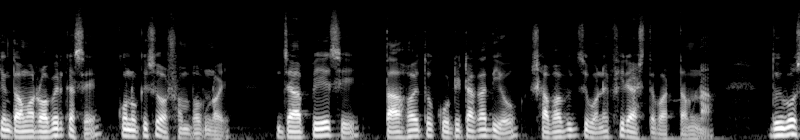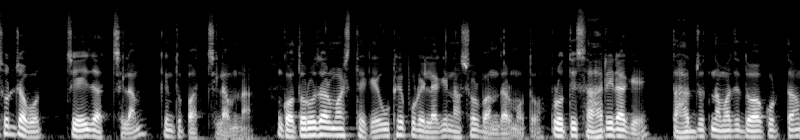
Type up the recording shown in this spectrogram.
কিন্তু আমার রবের কাছে কোনো কিছু অসম্ভব নয়। যা পেয়েছি তা হয়তো কোটি টাকা দিয়েও স্বাভাবিক জীবনে ফিরে আসতে পারতাম না। দুই বছর যাবৎ চেয়ে যাচ্ছিলাম, কিন্তু পাচ্ছিলাম না। গত রোজার মাস থেকে উঠে পড়ে লাগে নাসর বান্দার মতো। প্রতি সাহারির আগে তাহাজ্জুদ নামাজে দোয়া করতাম,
